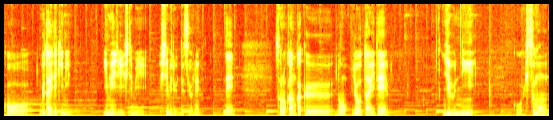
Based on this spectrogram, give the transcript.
こう具体的にイメージしてみしてみるんですよね。でその感覚の状態で自分にこう質問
